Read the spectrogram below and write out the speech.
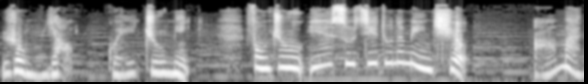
荣耀归主名。奉主耶稣基督的名求，阿门。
